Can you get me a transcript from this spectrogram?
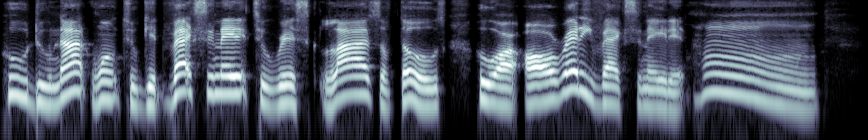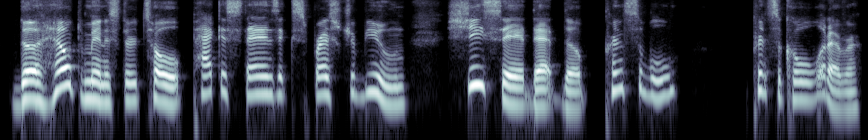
who do not want to get vaccinated to risk lives of those who are already vaccinated. Hmm. The health minister told Pakistan's Express Tribune she said that the principal principal whatever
